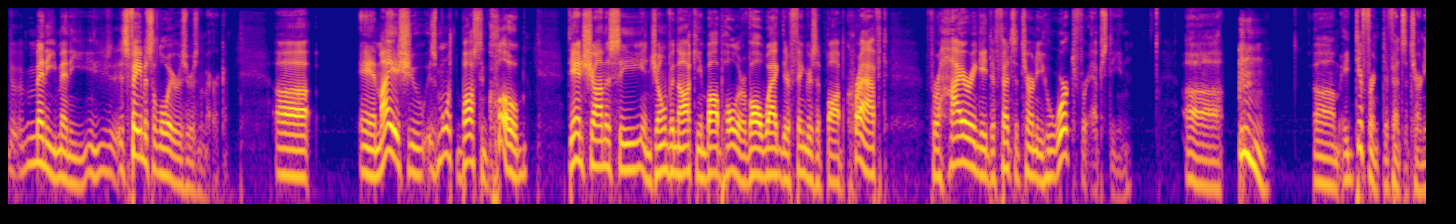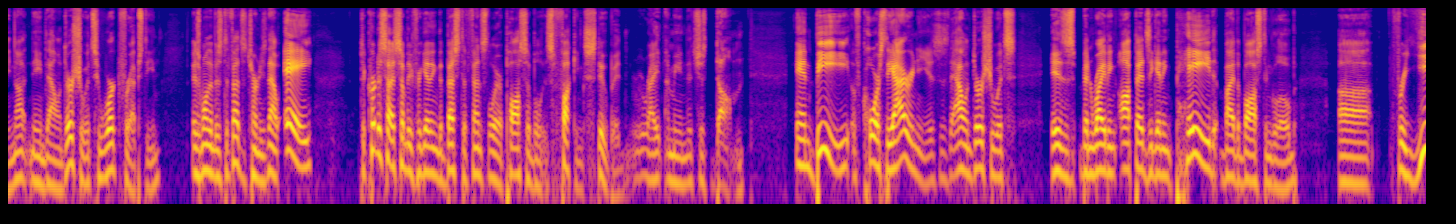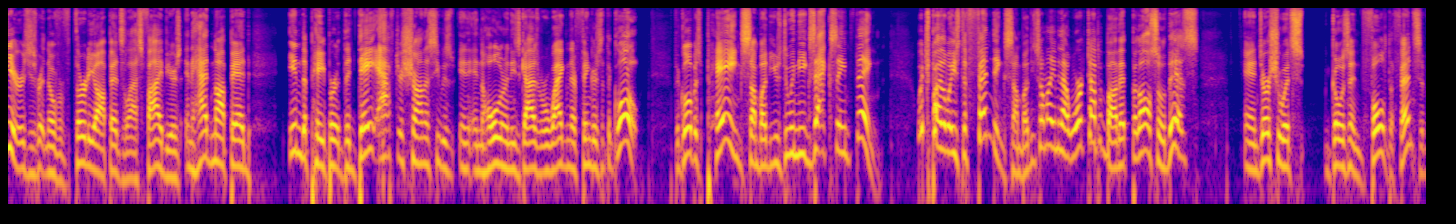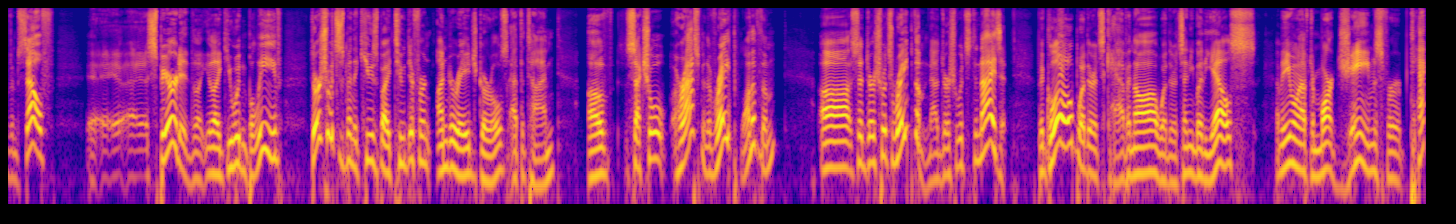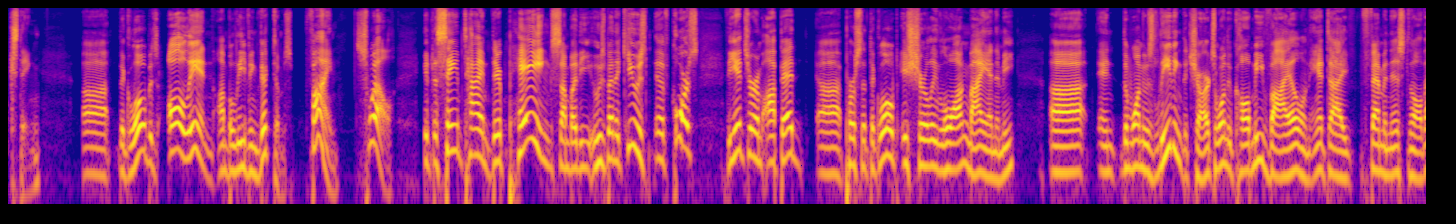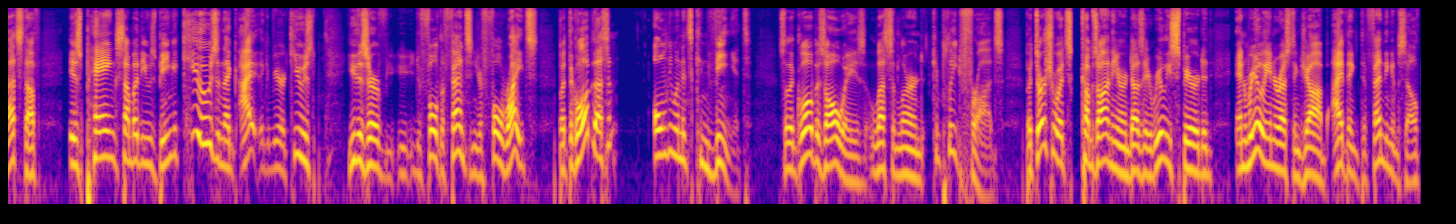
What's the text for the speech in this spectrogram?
many, many, as famous a lawyer as there is in America. Uh, and my issue is more with the Boston Globe. Dan Shaughnessy and Joan Vennochi and Bob Hohler have all wagged their fingers at Bob Kraft for hiring a defense attorney who worked for Epstein. Uh, um, a different defense attorney, not named Alan Dershowitz, who worked for Epstein as one of his defense attorneys. Now, A, to criticize somebody for getting the best defense lawyer possible is fucking stupid, right? I mean, it's just dumb. And B, of course, the irony is, is that Alan Dershowitz has been writing op-eds and getting paid by the Boston Globe uh, for years. He's written over 30 op-eds the last five years and had an op-ed in the paper the day after Shaughnessy was in, in Hohler and these guys were wagging their fingers at the Globe. The Globe is paying somebody who's doing the exact same thing, which, by the way, is defending somebody. So I'm not even that worked up about it, but also this. And Dershowitz goes in full defense of himself, uh, uh, spirited like, like you wouldn't believe. Dershowitz has been accused by two different underage girls at the time of sexual harassment, of rape. One of them uh, said Dershowitz raped them. Now Dershowitz denies it. The Globe, whether it's Kavanaugh, whether it's anybody else, I mean, even after Mark James for texting, uh, the Globe is all in on believing victims. Fine, swell. At the same time, they're paying somebody who's been accused. And of course, the interim op-ed uh, person at the Globe is Shirley Leung, my enemy, uh, and the one who's leading the charge, the one who called me vile and anti-feminist and all that stuff, is paying somebody who's being accused. And the, I, if you're accused, you deserve your full defense and your full rights. But the Globe doesn't. Only when it's convenient. So the Globe is always, lesson learned, complete frauds. But Dershowitz comes on here and does a really spirited and really interesting job, I think, defending himself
